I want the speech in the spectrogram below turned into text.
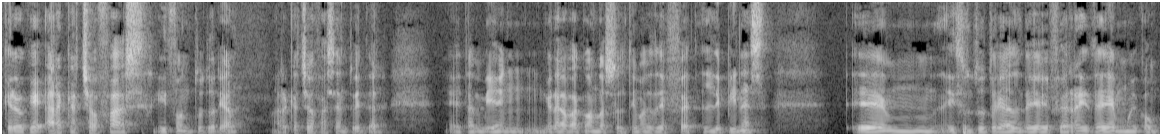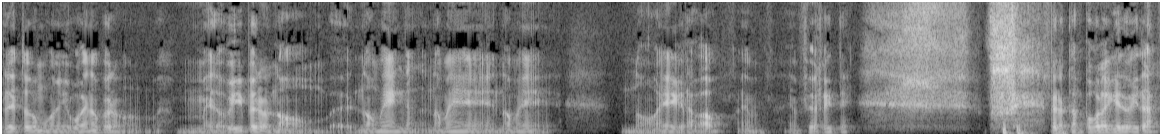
creo que Arcachofas hizo un tutorial. Arcachofas en Twitter. Eh, también graba con los últimos de Fed Lipines. Em, hice un tutorial de Ferrite muy completo, muy bueno, pero me lo vi, pero no, no, me, no, me, no, me, no he grabado en, Ferrite. Pero tampoco la quiero quitar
